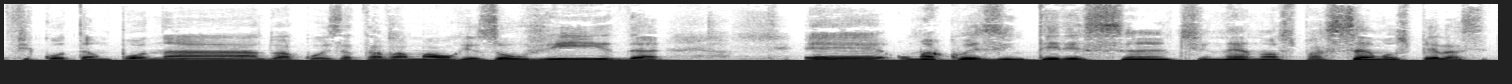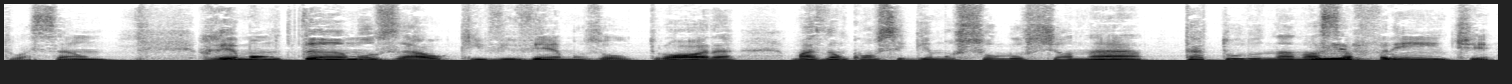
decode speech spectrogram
ficou tamponado, a coisa estava mal resolvida. é uma coisa interessante, né? Nós passamos pela situação, remontamos ao que vivemos outrora, mas não conseguimos solucionar. Tá tudo na nossa Isso. frente.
